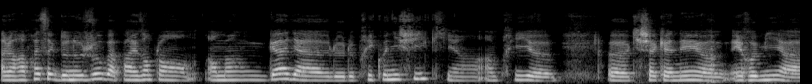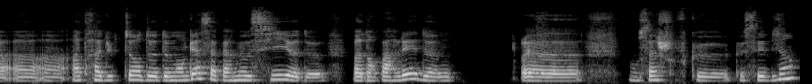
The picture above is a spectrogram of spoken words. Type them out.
Alors après, c'est que de nos jours, bah, par exemple en, en manga, il y a le, le prix Konishi, qui est un, un prix euh, euh, qui chaque année euh, est remis à, un traducteur de, de, manga. Ça permet aussi euh, de bah, d'en parler. De bon ça, je trouve que que c'est bien.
